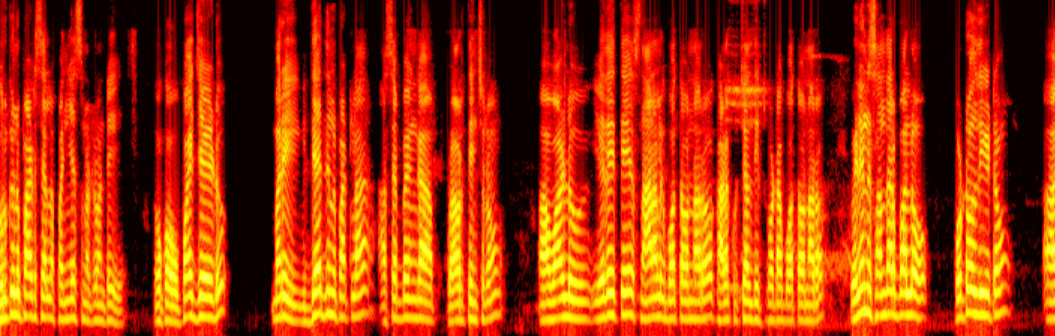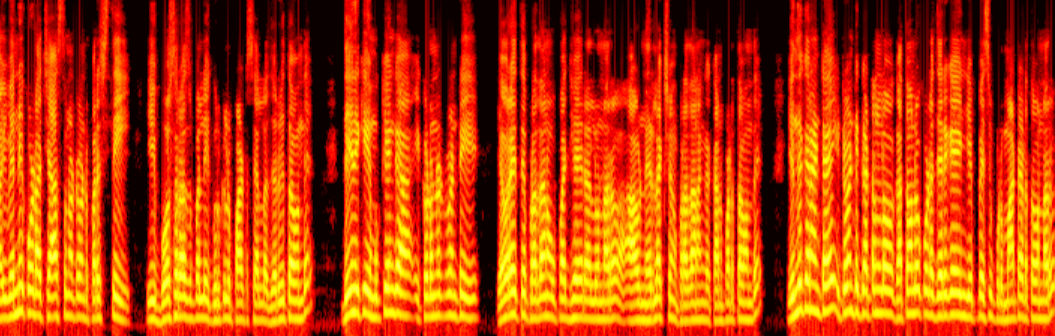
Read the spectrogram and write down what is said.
గురుకుల పాఠశాలలో పనిచేస్తున్నటువంటి ఒక ఉపాధ్యాయుడు మరి విద్యార్థినుల పట్ల అసభ్యంగా ప్రవర్తించడం వాళ్ళు ఏదైతే స్నానాలకు పోతా ఉన్నారో కాళకృత్యాలు తీర్చుకోవడానికి పోతా ఉన్నారో వెళ్ళిన సందర్భాల్లో ఫోటోలు తీయటం ఇవన్నీ కూడా చేస్తున్నటువంటి పరిస్థితి ఈ బోసరాజుపల్లి గురుకుల పాఠశాలలో జరుగుతూ ఉంది. దీనికి ముఖ్యంగా ఇక్కడ ఉన్నటువంటి ఎవరైతే ప్రధాన ఉపాధ్యాయురాలు ఉన్నారో ఆవిడ నిర్లక్ష్యం ప్రధానంగా కనపడతా ఉంది. ఎందుకనంటే ఇటువంటి ఘటనలో గతంలో కూడా జరిగాయని చెప్పేసి ఇప్పుడు మాట్లాడుతూ ఉన్నారు.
